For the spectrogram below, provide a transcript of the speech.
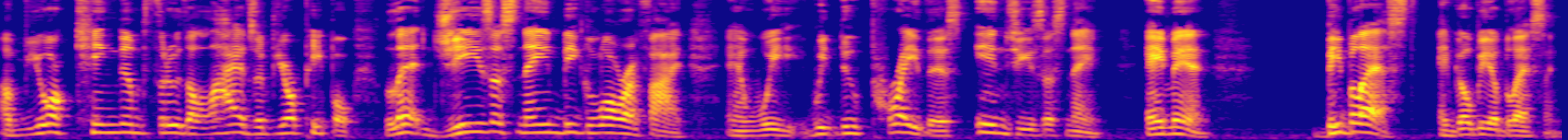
of your kingdom through the lives of your people. Let Jesus' name be glorified. And we, we do pray this in Jesus' name. Amen. Be blessed and go be a blessing.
